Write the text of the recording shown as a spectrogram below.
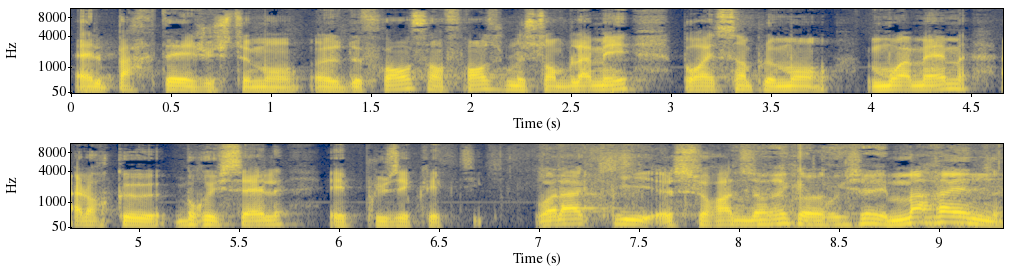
elle partait justement de France. En France, je me sens blâmée pour être simplement moi-même, alors que Bruxelles est plus éclectique. Voilà qui sera notre marraine,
